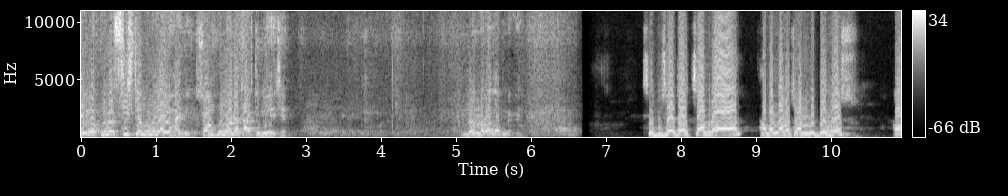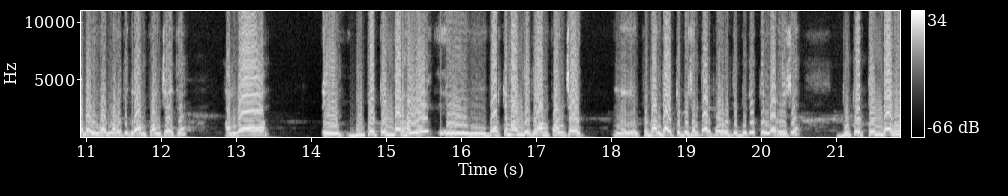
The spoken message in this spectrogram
এগুলো কোনো সিস্টেম অনুযায়ী হয়নি, সম্পূর্ণটা কারচুপি হয়েছে। ধন্যবাদ আপনাকে। সে বিষয়টা হচ্ছে আমরা, আমার নাম হচ্ছে অনিরুদ্ধ ঘোষ, আমার বাড়ি মদনাবতী গ্রাম পঞ্চায়েতে। আমরা এই দুটো টেন্ডার হলো, এই বর্তমান যে গ্রাম পঞ্চায়েত প্রধান দায়িত্ব পেয়েছেন তার পরবর্তী দুটো টেন্ডার রয়েছে। দুটো টেন্ডারই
